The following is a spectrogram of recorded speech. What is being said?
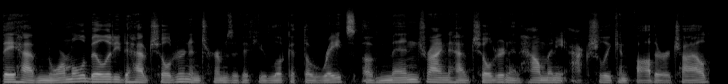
they have normal ability to have children in terms of if you look at the rates of men trying to have children and how many actually can father a child,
